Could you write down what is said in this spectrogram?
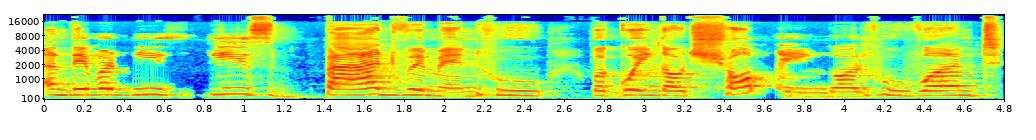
and they were these these bad women who were going out shopping or who weren't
